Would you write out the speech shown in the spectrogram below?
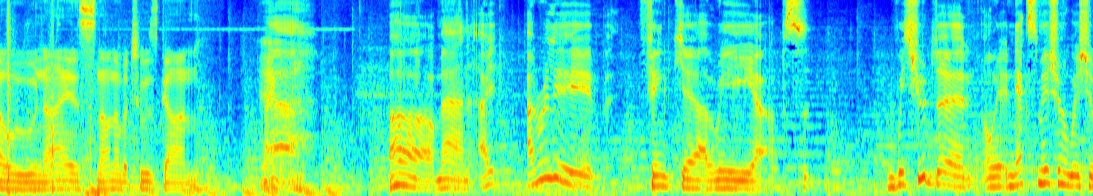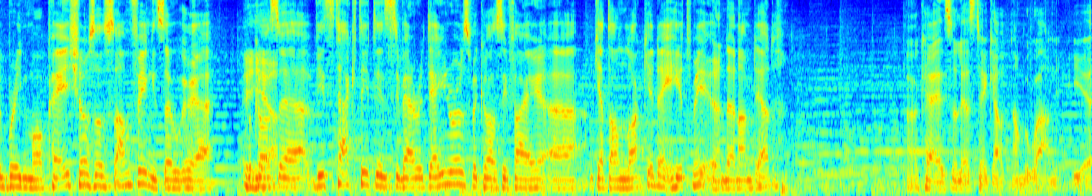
Oh, nice. Now number two is gone. Yeah. Oh man, I I really think uh, we uh, we should uh, next mission we should bring more patience or something. So uh, because Yeah. uh, this tactic is very dangerous because if I uh, get unlucky, they hit me and then I'm dead. Okay, so let's take out number one. Yeah.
